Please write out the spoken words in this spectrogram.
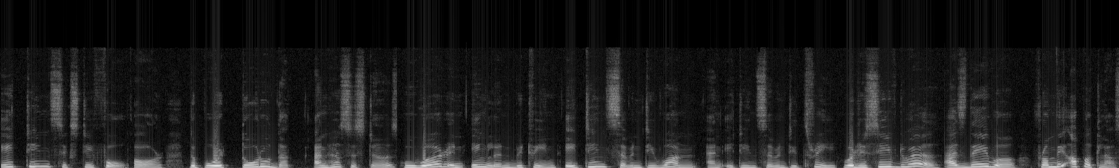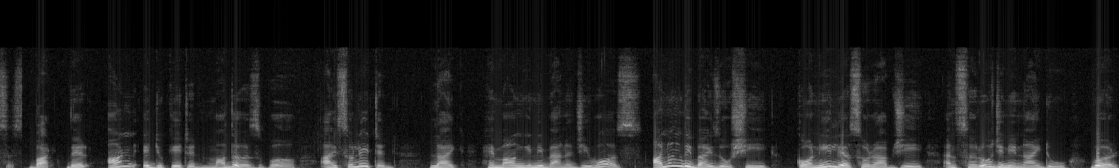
1864, or the poet Toru Dutt and her sisters, who were in England between 1871 and 1873, were received well as they were from the upper classes. But their uneducated mothers were isolated like Hemangini Banerjee was. Anandibai Joshi, Cornelia Sorabji and Sarojini Naidu were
